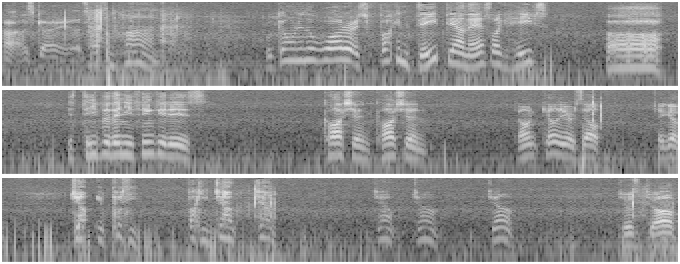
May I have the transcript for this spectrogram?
Alright, let's go. Let's have some fun. We're going in the water. It's fucking deep down there. It's like heaps. Oh, it's deeper than you think it is. Caution, caution. Don't kill yourself. Jacob. Jump, you pussy. Fucking jump, jump. Jump, jump, jump. Just jump.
